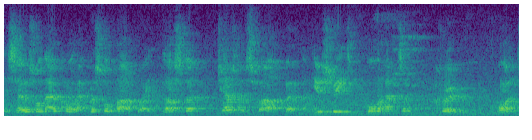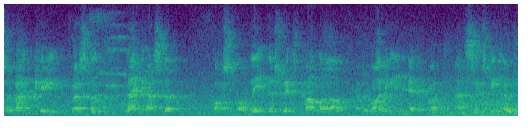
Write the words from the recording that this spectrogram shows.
at Bristol Parkway, Gloucester, Cheltenham Spa, Birmingham New Street, Wolverhampton, Crewe, Warrington Bank Quay, Preston, Lancaster, Oxenholme Lake District, Carlisle, and arriving in Edinburgh at 16.05.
